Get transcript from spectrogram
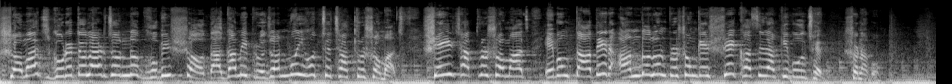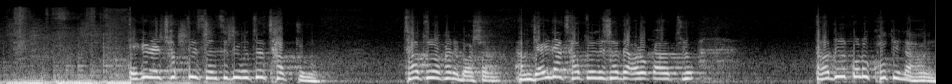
সমাজ গড়ে তোলার জন্য ভবিষ্যৎ আগামী প্রজন্মই হচ্ছে ছাত্র সমাজ। সেই ছাত্র সমাজ এবং তাদের আন্দোলন প্রসঙ্গে শেখ হাসিনা কি বলছেন? শোনাবো। এখানে সবচেয়ে সেন্সিটিভ হচ্ছে ছাত্র। ছাত্র ওখানে বসা। আমি জানি না ছাত্রদের সাথে আরও কাজ ছিল। তাদের কোনো ক্ষতি না হয়।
